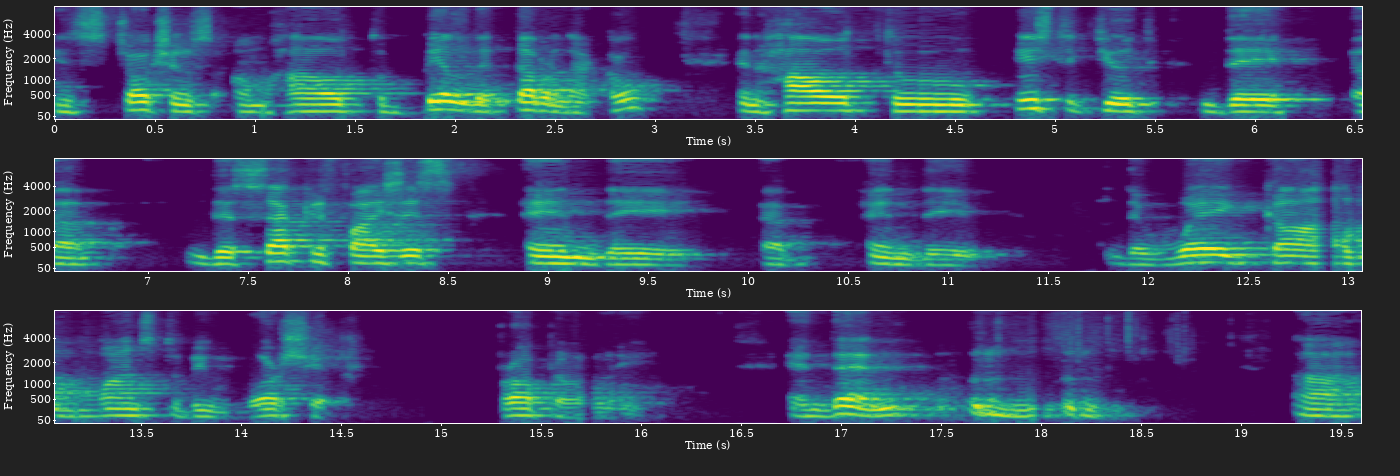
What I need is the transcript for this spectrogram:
instructions on how to build the tabernacle and how to institute the uh, the sacrifices and the uh, and the the way God wants to be worshipped properly, and then uh,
